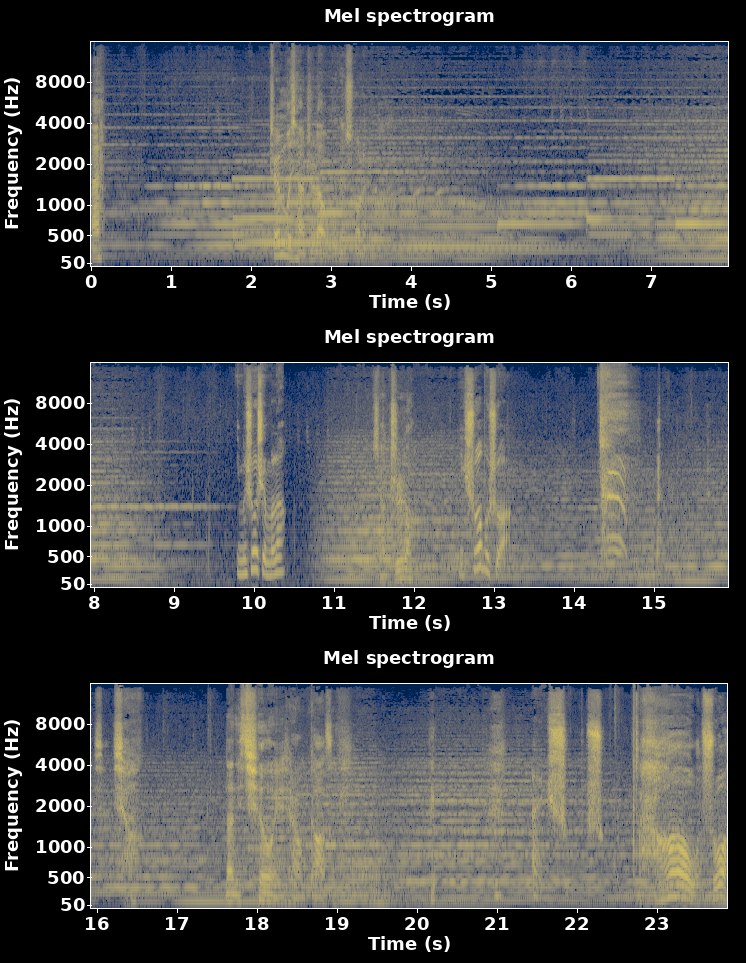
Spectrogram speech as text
哎，真不想知道我跟他说了什么？你们说什么了？想知道？你说不说？行，那你亲我一下，我告诉你。爱说不说。好，我说。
